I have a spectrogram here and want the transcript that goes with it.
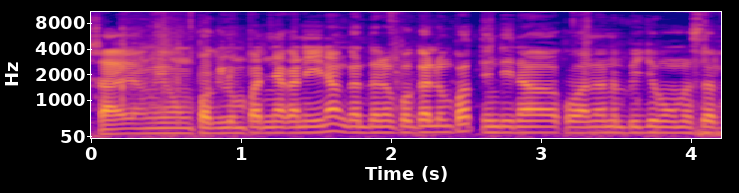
Sayang yung paglumpat niya kanina, ang ganda ng pagkalumpat, hindi nakakuha na ng video mga master.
